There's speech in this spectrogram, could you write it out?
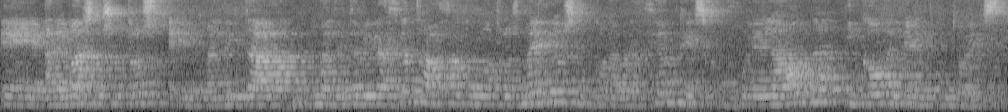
Eh, además, nosotros, eh, Maldita, Maldita Migración, trabaja con otros medios en colaboración, que es con Julia en la Onda y con el diario.es.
